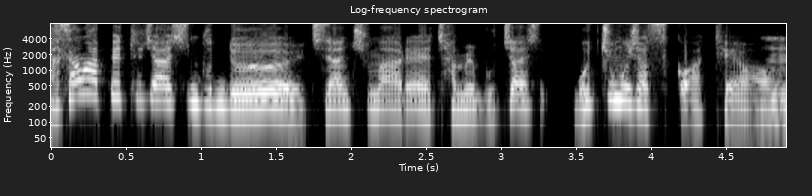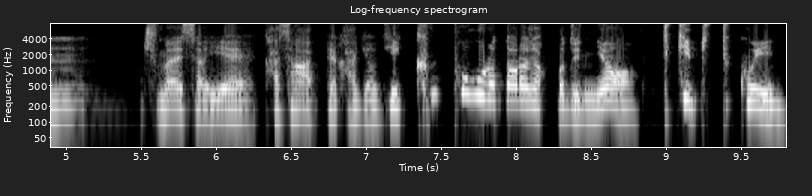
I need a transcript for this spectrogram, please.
가상화폐 투자하신 분들 지난 주말에 잠을 못, 자, 못 주무셨을 것 같아요. 음. 주말 사이에 가상화폐 가격이 큰 폭으로 떨어졌거든요. 특히 비트코인,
